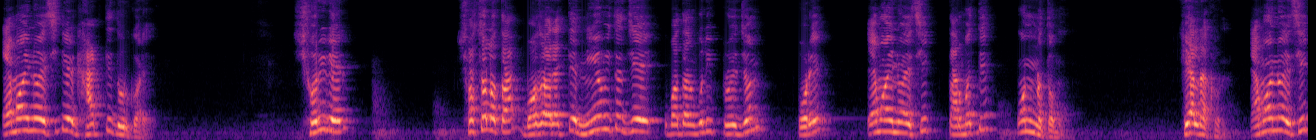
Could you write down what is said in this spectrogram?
অ্যামাইনো অ্যাসিডের ঘাটতি দূর করে। শরীরের সচলতা বজায় রাখতে নিয়মিত যে উপাদানগুলি প্রয়োজন পড়ে, অ্যামাইনো অ্যাসিড তার মধ্যে অন্যতম। খেয়াল রাখুন, অ্যামাইনো অ্যাসিড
